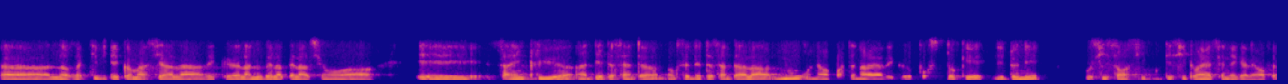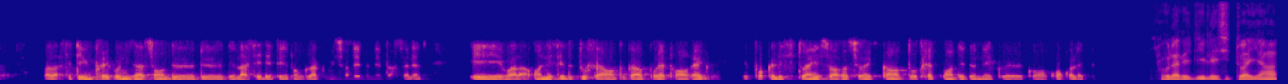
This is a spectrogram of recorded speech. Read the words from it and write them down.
euh, leurs activités commerciales avec la nouvelle appellation et ça inclut un data center. Donc, ce data center-là, nous, on est en partenariat avec eux pour stocker les données aussi sensibles des citoyens sénégalais, en fait. Voilà, c'était une préconisation de la CDP, donc la Commission des données personnelles. Et voilà, on essaie de tout faire, en tout cas, pour être en règle et pour que les citoyens soient rassurés quant au traitement des données qu'on qu collecte. Vous l'avez dit, les citoyens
